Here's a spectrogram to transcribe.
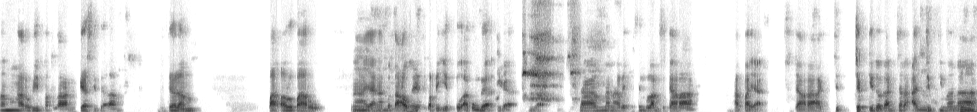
memengaruhi pertukaran gas di dalam di dalam paru-paru. Nah, hmm. yang aku tahu hanya seperti itu. Aku nggak nggak nggak bisa menarik kesimpulan secara apa ya secara jejak gitu kan secara Hmm. ajak gimana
